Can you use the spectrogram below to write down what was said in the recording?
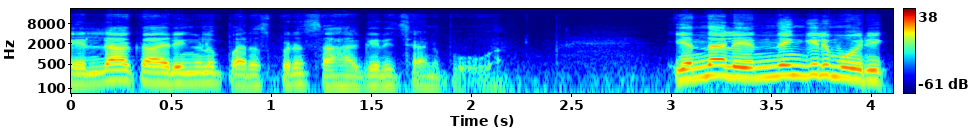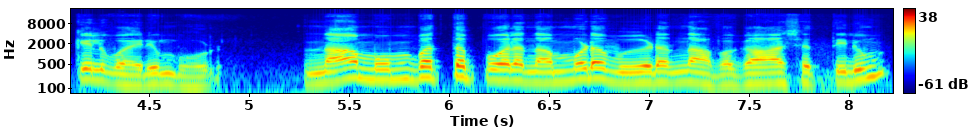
എല്ലാ കാര്യങ്ങളും പരസ്പരം സഹകരിച്ചാണ് പോവുക. എന്നാൽ എന്തെങ്കിലും ഒരിക്കൽ വരുമ്പോൾ നാം മുമ്പത്തെ പോലെ നമ്മുടെ വീടെന്ന അവകാശത്തിലും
